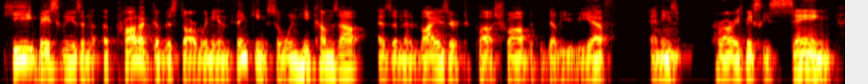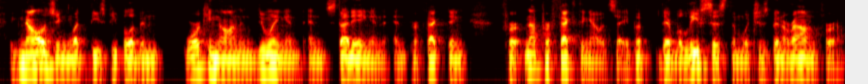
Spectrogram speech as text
he basically is an, a product of this Darwinian thinking. So when he comes out as an advisor to Klaus Schwab at the WEF, and mm-hmm. he's Harari's basically saying, acknowledging what these people have been working on and doing and, and studying and, and perfecting for not perfecting, I would say, but their belief system, which has been around for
